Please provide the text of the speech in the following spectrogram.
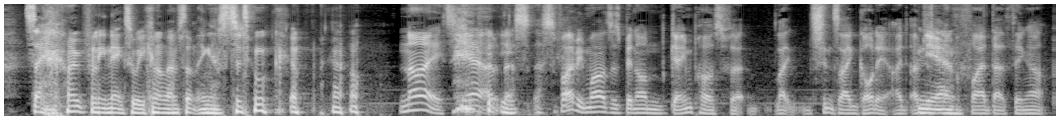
So hopefully next week I'll have something else to talk about. Nice, yeah. that's, Surviving Mars has been on Game Pass for like since I got it. I, I've just Yeah. never fired that thing up.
